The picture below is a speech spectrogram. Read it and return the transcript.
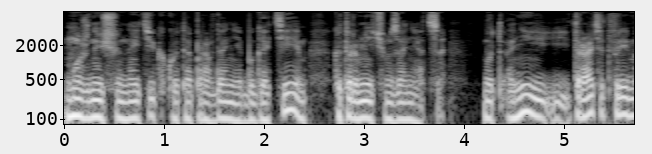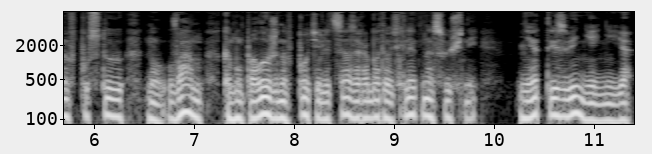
Можно еще найти какое-то оправдание богатеям, которым нечем заняться». Вот они и тратят время впустую, но вам, кому положено в поте лица зарабатывать хлеб насущный, нет извинения.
